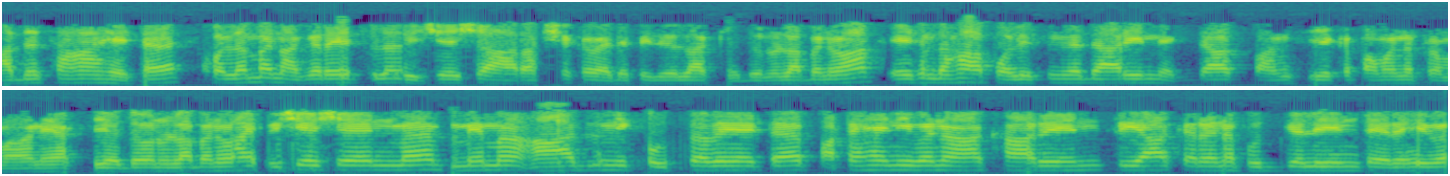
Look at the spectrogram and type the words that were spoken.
අද සහ හෙට කොළඹ නගරය තුළ විශේෂ ආරක්ෂක වැඩපිළිවෙලක් යොදනු ලබනවා. ඒ සඳහා පොලිස් නිලධාරීන් 1500ක පමණ ප්‍රමාණයක් යොදවනු ලබනවා. විශේෂයෙන්ම මෙම ආගමික උත්සවයට පටහැනි වන ආකාරයෙන් ක්‍රියා කරන පුද්ගලයන්ට එරෙහිව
